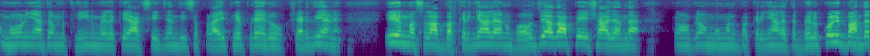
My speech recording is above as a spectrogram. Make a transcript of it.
ਅਮੋਨੀਆ ਤੇ ਮਥੀਨ ਮਿਲ ਕੇ ਆਕਸੀਜਨ ਦੀ ਸਪਲਾਈ ਫੇਫੜੇ ਰੋਕ ਛੱਡਦੀਆਂ ਨੇ। ਇਹ ਮਸਲਾ ਬੱਕਰੀਆਂ ਵਾਲਿਆਂ ਨੂੰ ਬਹੁਤ ਜ਼ਿਆਦਾ ਪੇਸ਼ ਆ ਜਾਂਦਾ, ਕਿਉਂਕਿ ਉਮੂਮਨ ਬੱਕਰੀਆਂ ਵਾਲੇ ਤੇ ਬਿਲਕੁਲ ਹੀ ਬੰਦ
